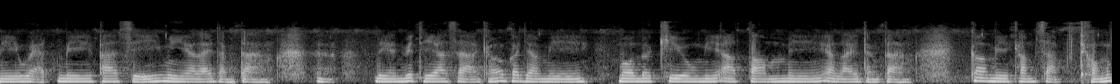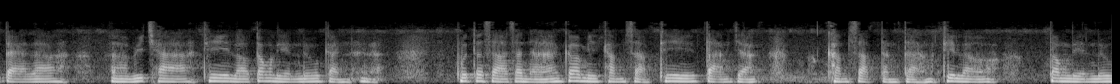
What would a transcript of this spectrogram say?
มี VAT มีภาษีมีอะไรต่างๆ เรียนวิทยาศาสตร์เขาก็จะมีโมเลกุลมีอะตอมมีอะไรต่างๆ ก็มีคำศัพท์ของแต่ละวิชาที่เราต้องเรียนรู้กัน พุทธศาสนาก็มีคำศัพท์ที่ต่างจากคำศัพท์ต่างๆ ที่เราต้องเรียนรู้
